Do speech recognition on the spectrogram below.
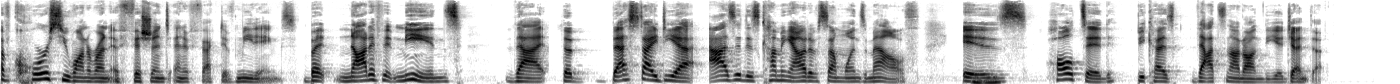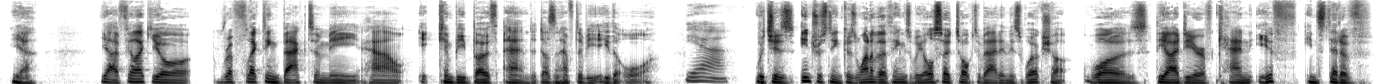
of course, you want to run efficient and effective meetings, but not if it means that the best idea as it is coming out of someone's mouth is mm-hmm. halted because that's not on the agenda. Yeah. Yeah. I feel like you're reflecting back to me how it can be both and it doesn't have to be either or. Yeah. Which is interesting because one of the things we also talked about in this workshop was the idea of can if instead of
